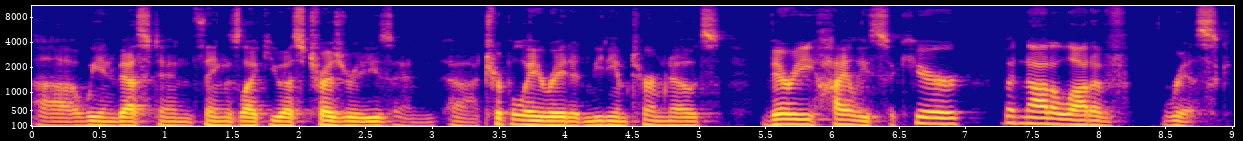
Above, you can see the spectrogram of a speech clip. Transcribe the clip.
Uh, we invest in things like U.S. Treasuries and uh, AAA rated medium term notes, very highly secure, but not a lot of risk.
